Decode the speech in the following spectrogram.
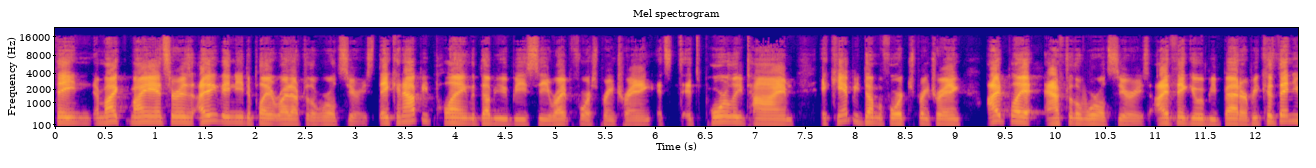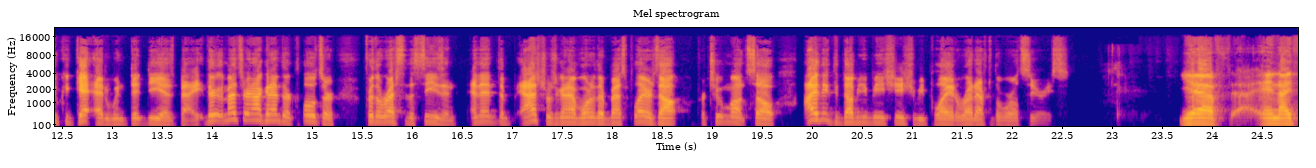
they my my answer is I think they need to play it right after the World Series. They cannot be playing the WBC right before spring training. It's it's poorly timed. It can't be done before spring training. I'd play it after the World Series. I think it would be better because then you could get Edwin Diaz back. The Mets are not going to have their closer for the rest of the season, and then the Astros are going to have one of their best players out for two months. So I think the WBC should be played right after the World Series. Yeah, and I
